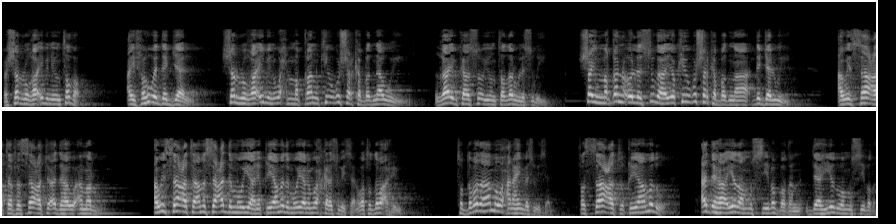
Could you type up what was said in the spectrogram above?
Fa sharu ghaa'ibin yuntadar ay fa huwa dajaal sharu ghaa'ibin wax maqan kii ugu sharka badnaa weeye ghaa'ibkaasoo yuntadaru la sugayo shay maqan oo la sugaayo kii ugu sharka badnaa dajaal weeye aw isaacata fasaacatu adha wa amar aw isaacata ama saacadda mooyaane qiyaamada mooyaane ma wax kalaa sugaysaan waa toddoba arrin toddobada ama waxaan ahayn baa sugaysaan fasaacatu qiyaamadu adhaa iyadaa musiibo badan daahiyadu waa musiibada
